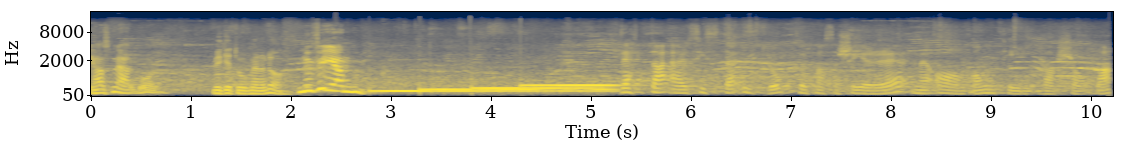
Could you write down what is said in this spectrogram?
i hans närvaro. Vilket ord menar du då? Löfven! Detta är sista utrop för passagerare med avgång till Warszawa,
